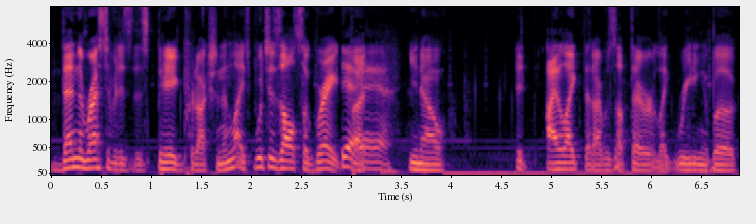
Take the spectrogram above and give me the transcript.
Then the rest of it is this big production and lights, which is also great. Yeah, but yeah, yeah. you know, it. I like that I was up there like reading a book.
